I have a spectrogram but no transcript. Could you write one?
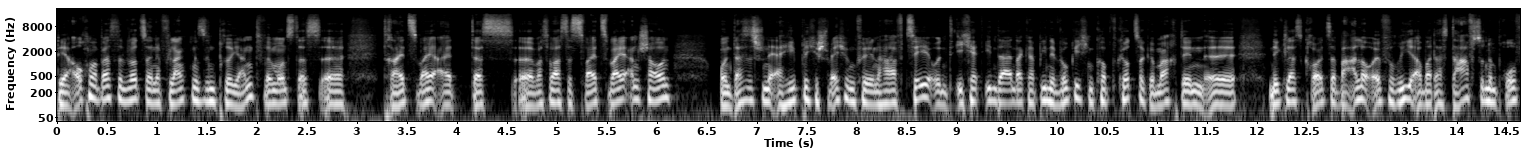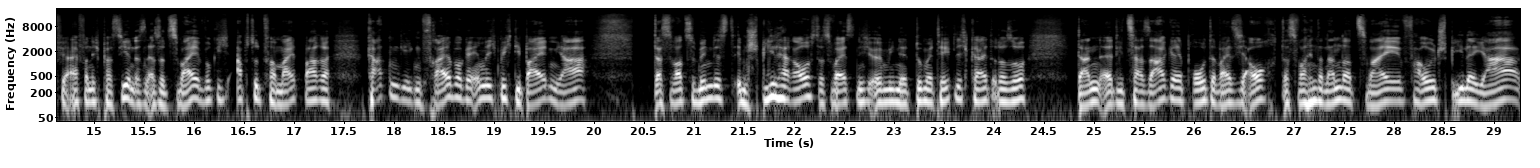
der auch mal besser wird. Seine Flanken sind brillant, wenn wir uns das äh, 3-2, äh, das, äh, was war es, das 2-2 anschauen. Und das ist schon eine erhebliche Schwächung für den HFC. Und ich hätte ihn da in der Kabine wirklich einen Kopf kürzer gemacht, den äh, Niklas Kreuzer bei aller Euphorie. Aber das darf so einem Profi einfach nicht passieren. Das sind also zwei wirklich absolut vermeidbare Karten gegen Freiburg, erinnere ich mich. Die beiden, ja, das war zumindest im Spiel heraus, das war jetzt nicht irgendwie eine dumme Tätigkeit oder so. Dann äh, die Zazar-Gelbrote, weiß ich auch, das war hintereinander zwei Foulspiele. Ja,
